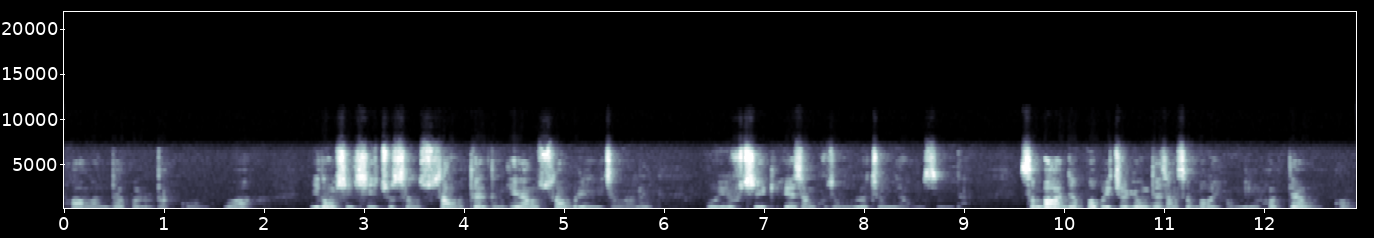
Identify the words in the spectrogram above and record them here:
포함한다 괄호 닫고와 이동식 시추선 수상호텔 등 해양수산부령이 정하는 우유식 해상 구조물로 정의하고 있습니다. 선박안전법의 적용대상 선박의 범위를 확대하고 있고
